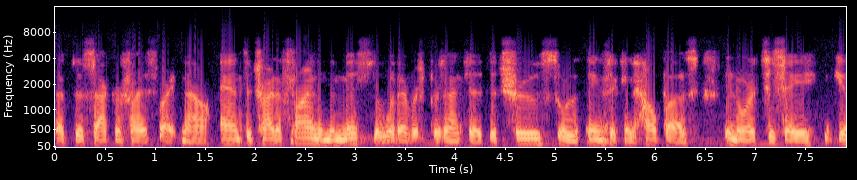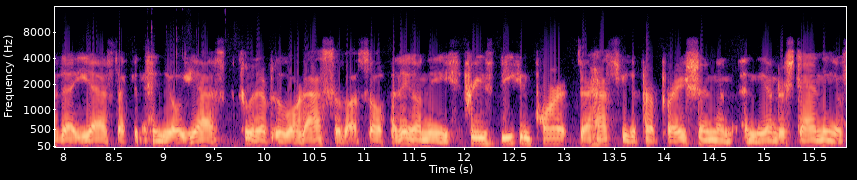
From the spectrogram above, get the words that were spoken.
at this sacrifice right now. And to try to find in the midst of whatever's presented the truths or the things that can help us in order to say, give that yes, that continual yes to whatever the Lord asks of us. So I think on the priest deacon part, there has to be the preparation and, and the understanding of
